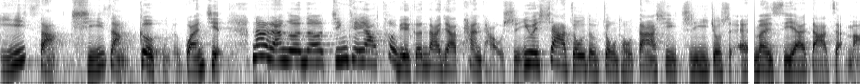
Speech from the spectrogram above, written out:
以涨起涨个股的关键。那然而呢，今天要特别跟大家探讨，是因为下周的重头大戏之一就是 MSCI 大展嘛。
